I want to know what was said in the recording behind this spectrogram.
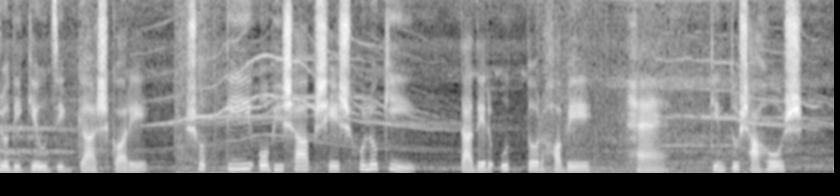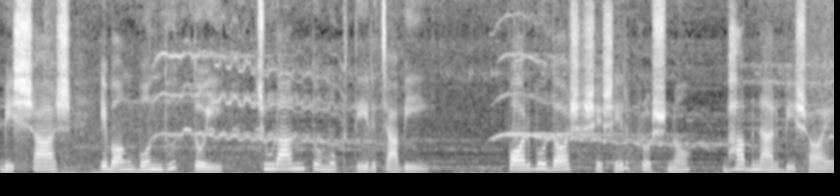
যদি কেউ জিজ্ঞাস করে, সত্যি অভিশাপ শেষ হলো কি? তাদের উত্তর হবে হ্যাঁ কিন্তু সাহস, বিশ্বাস এবং বন্ধুত্বই চূড়ান্ত মুক্তির চাবি। পর্ব দশ শেষের প্রশ্ন, ভাবনার বিষয়।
